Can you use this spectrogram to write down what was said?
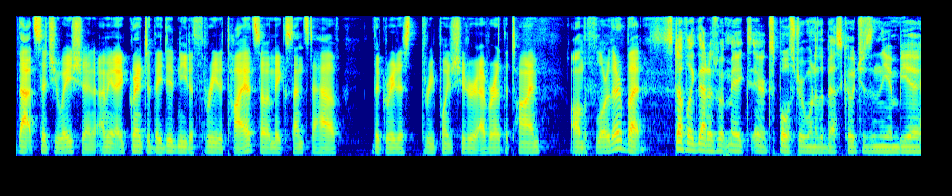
that situation. I mean, uh, granted they did need a three to tie it, so it makes sense to have the greatest three point shooter ever at the time on the floor there. But Stuff like that is what makes Erik Spoelstra one of the best coaches in the NBA.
